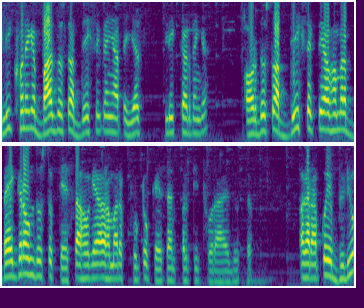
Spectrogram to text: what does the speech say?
क्लिक होने के बाद दोस्तों, आप देख सकते हैं यहाँ पे यस क्लिक कर देंगे। और दोस्तों, आप देख सकते हैं अब हमारा बैकग्राउंड दोस्तों कैसा हो गया और हमारा फ़ोटो कैसा प्रतीत हो रहा है दोस्तों। अगर आपको ये वीडियो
